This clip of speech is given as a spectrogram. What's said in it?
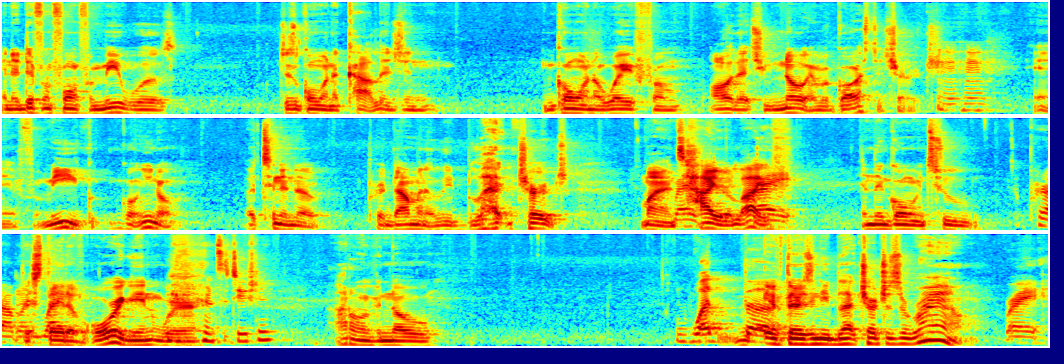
And a different form for me was just going to college and going away from all that you know in regards to church. Mm-hmm. And for me, you know, attending a predominantly black church my entire life, right. and then going to the state of Oregon, where institution. I don't even know What the if there's any black churches around. right?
